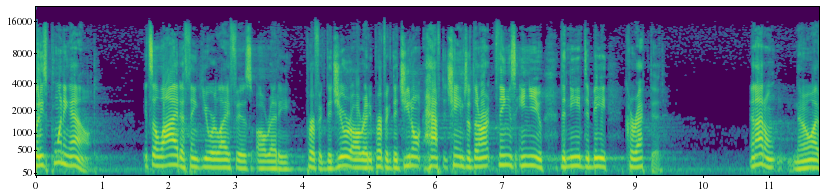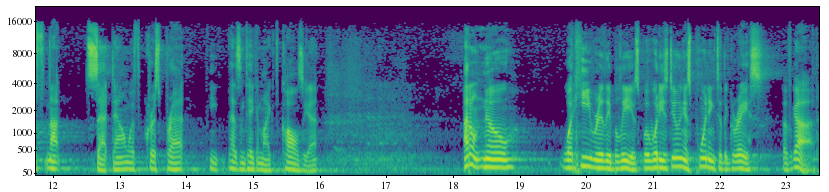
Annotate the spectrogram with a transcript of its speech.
But he's pointing out it's a lie to think your life is already perfect, that you're already perfect, that you don't have to change, that there aren't things in you that need to be corrected. And I don't know, I've not sat down with Chris Pratt. He hasn't taken my calls yet. I don't know what he really believes, but what he's doing is pointing to the grace of God,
